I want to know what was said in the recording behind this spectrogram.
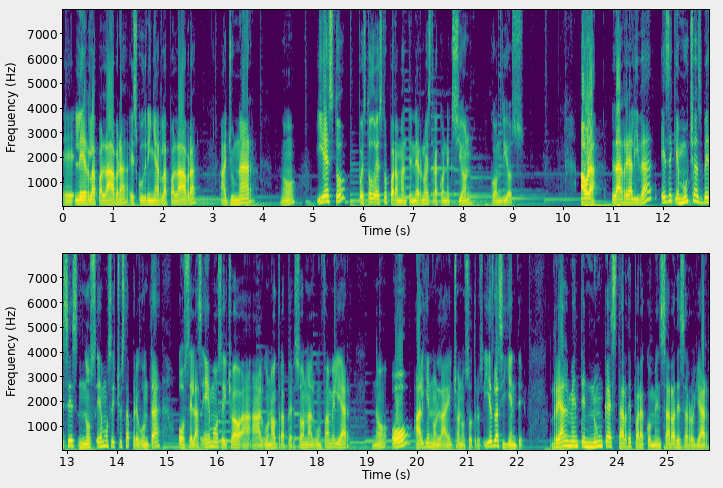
eh, leer la palabra, escudriñar la palabra, ayunar, ¿no? Y esto, pues todo esto para mantener nuestra conexión con Dios. Ahora, la realidad es de que muchas veces nos hemos hecho esta pregunta o se las hemos hecho a, alguna otra persona, algún familiar, ¿no? O alguien nos la ha hecho a nosotros. Y es la siguiente, realmente nunca es tarde para comenzar a desarrollar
